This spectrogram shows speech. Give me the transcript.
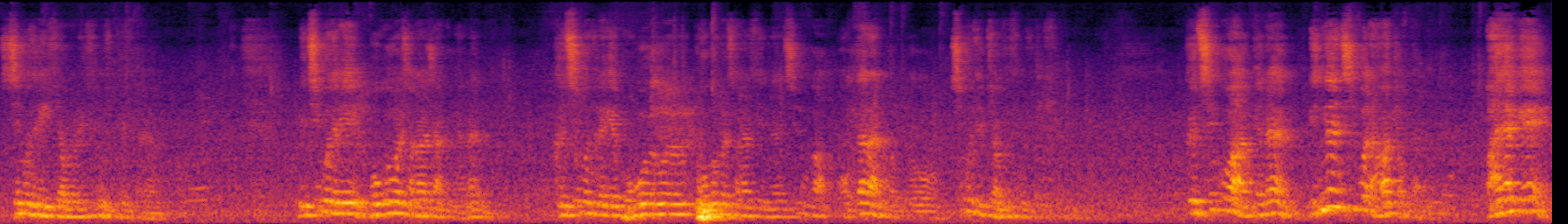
친구들이 기억을 했으면 좋겠어요. 이 친구들이 복음을 전하지 않으면은 그 친구들에게 복음을 복음을 전할 수 있는 친구가 없다라는 것도 친구들이 기억했으면 좋겠어요. 그 친구한테는 믿는 친구가 나밖에 없다는 거예요. 만약에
